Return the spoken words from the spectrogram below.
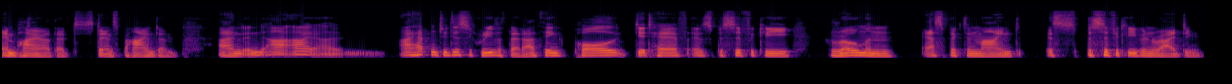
empire that stands behind them. And, and I, I I happen to disagree with that. I think Paul did have a specifically Roman aspect in mind, specifically when writing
